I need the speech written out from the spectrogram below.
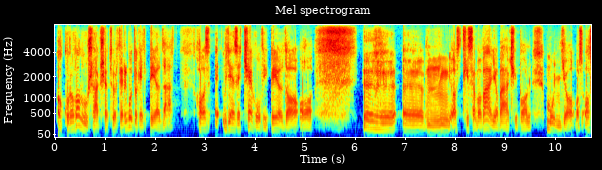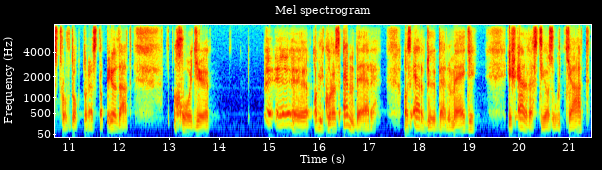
akkor a valóság se történik. Mondok egy példát. Ha az, ugye ez egy Csehovi példa, a, Ö, ö, azt hiszem a Ványa bácsiban mondja az Astrov doktor ezt a példát, hogy ö, amikor az ember az erdőben megy, és elveszti az útját,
